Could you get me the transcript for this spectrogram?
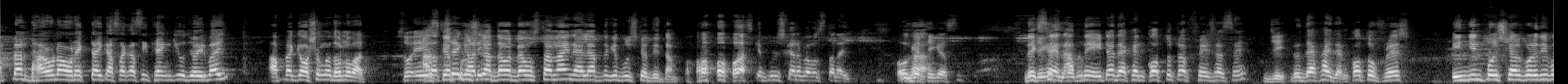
আপনার ধারণা অনেকটাই কাছাকাছি। থ্যাংক ইউ জহির ভাই। আপনাকে অসংখ্য ধন্যবাদ। সো এই আজকে পুরস্কার দেওয়ার ব্যবস্থা নাই নাহলে আপনাকে পুরস্কার দিতাম। আজকে পুরস্কারের ব্যবস্থা নাই। ওকে ঠিক আছে। দেখছেন আপনি এটা দেখেন কতটা ফ্রেশ আছে। জি। একটু দেখাই দেন কত ফ্রেশ ইঞ্জিন পরিষ্কার করে দিব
